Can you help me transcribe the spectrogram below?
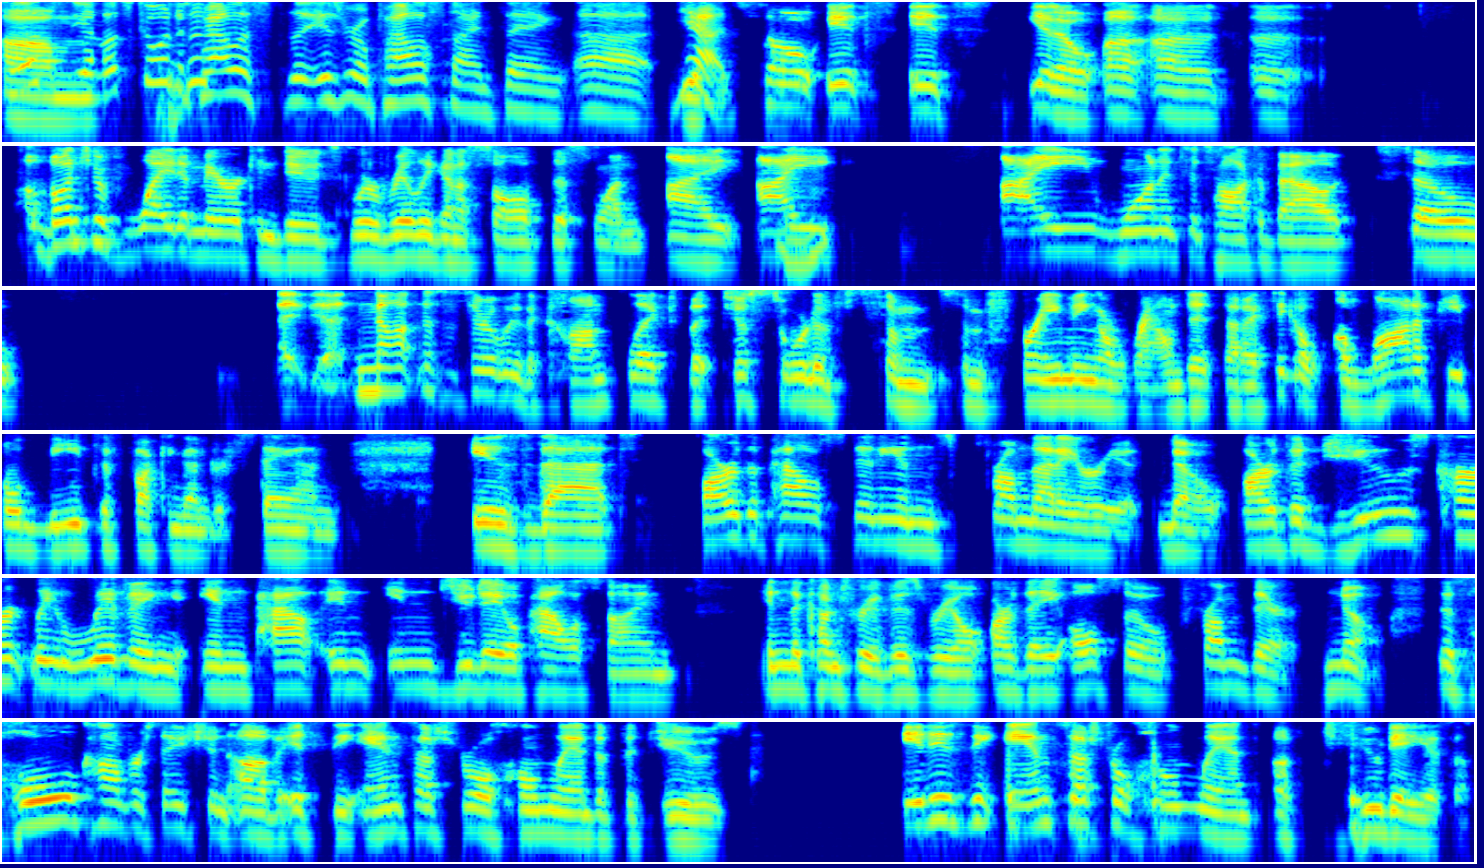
So let's, Um, yeah, let's go into? Palace, the Israel Palestine thing. Uh, yeah, So it's it's you know uh, uh, uh, a bunch of white American dudes. We're really going to solve this one. I I Mm-hmm. I wanted to talk about so uh, not necessarily the conflict, but just sort of some some framing around it that I think a, a lot of people need to fucking understand is that are the Palestinians from that area? No. Are the Jews currently living in Pal- in in Judeo-Palestine in the country of Israel? Are they also from there? No. This whole conversation of it's the ancestral homeland of the Jews. It is the ancestral homeland of Judaism.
